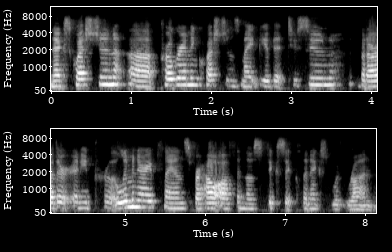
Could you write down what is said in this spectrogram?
Next question, uh, programming questions might be a bit too soon, but are there any preliminary plans for how often those Fix-It clinics would run?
